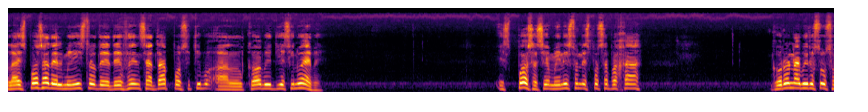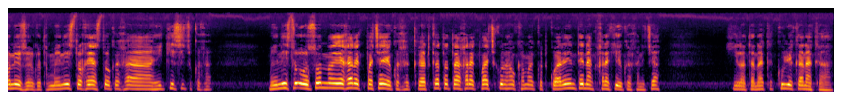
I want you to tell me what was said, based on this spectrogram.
la esposa del ministro de Defensa da positivo al COVID-19. Esposa, si el ministro una esposa baja coronavirus usonius, el ministro gesto caja hikisi chukaja. Ministro Ozono ya harak pachayo katkata ta harak pachikuna hukama kut cuarentena harakiyo kajanicha. Hilatanaka kanaka.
